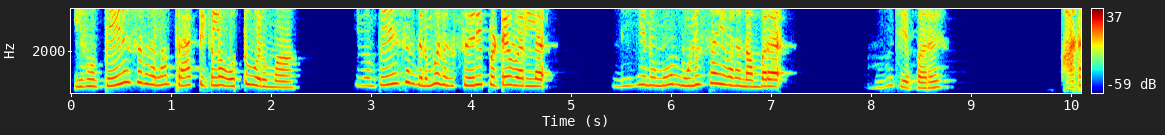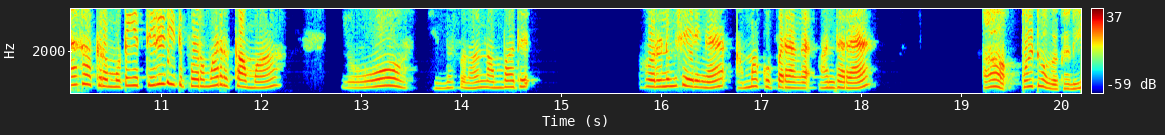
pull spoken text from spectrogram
இவன் பேசுறதெல்லாம் ப்ராக்டிக்கலா ஒத்து வருமா? இவன் பேசுறது என்னமோ எனக்கு சரிப்பட்டே வரல. நீ என்னமோ முழுசா இவனை நம்புற. மூஞ்சிய பாரு. அடகாக்குற முட்டைய திருடிட்டு போற மாதிரி இருக்காமா ஐயோ என்ன சொன்னாலும் நம்பாது. ஒரு நிமிஷம் இருங்க அம்மா கூப்பிடுறாங்க. வந்துடுறேன். ஆ போயிட்டு வாங்க கனி.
